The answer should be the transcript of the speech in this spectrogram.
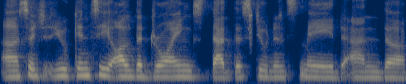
uh, so you can see all the drawings that the students made and the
